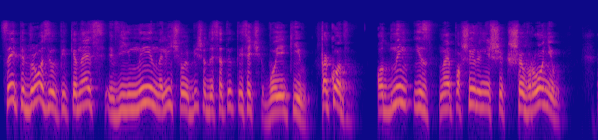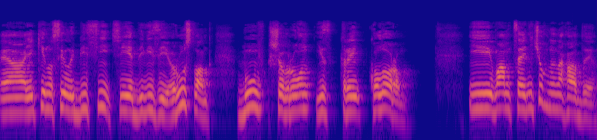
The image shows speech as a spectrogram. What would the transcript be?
Цей підрозділ під кінець війни налічував більше 10 тисяч вояків. Так от, одним із найпоширеніших шевронів, які носили бійці цієї дивізії Русланд, був шеврон із триколором. І вам це нічого не нагадує?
